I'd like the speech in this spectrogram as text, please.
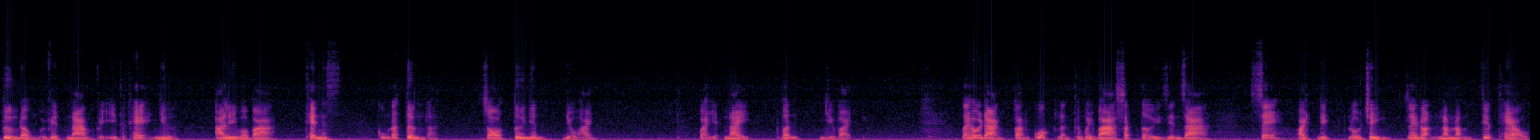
tương đồng với Việt Nam về ý thức hệ như Alibaba, Tencent cũng đã từng là do tư nhân điều hành. Và hiện nay vẫn như vậy. Đại hội Đảng Toàn quốc lần thứ 13 sắp tới diễn ra sẽ hoạch định lộ trình giai đoạn 5 năm tiếp theo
